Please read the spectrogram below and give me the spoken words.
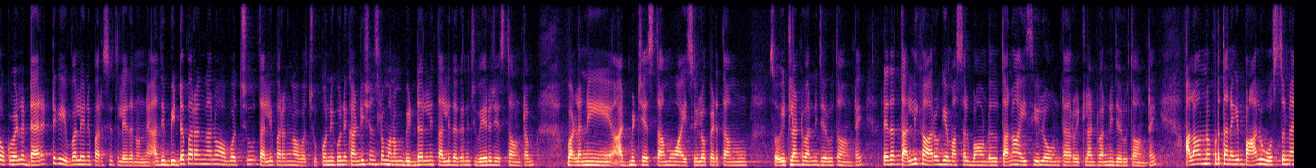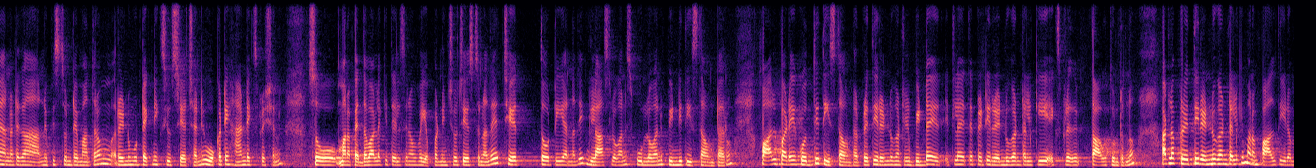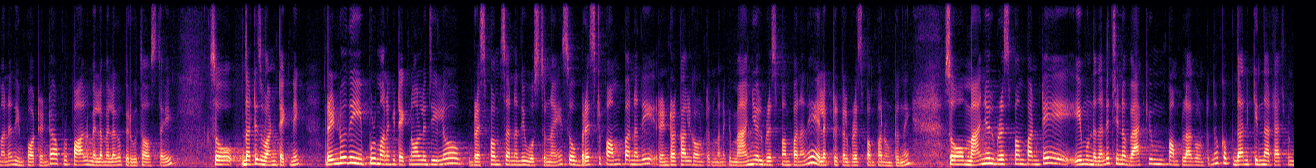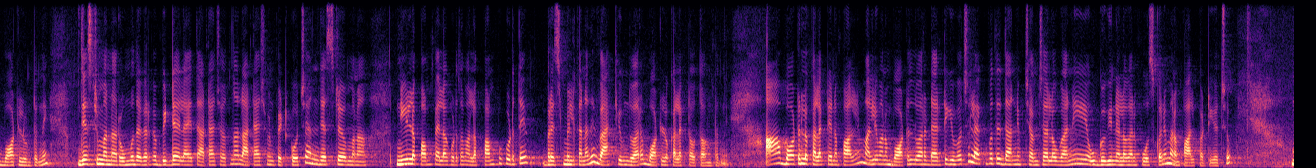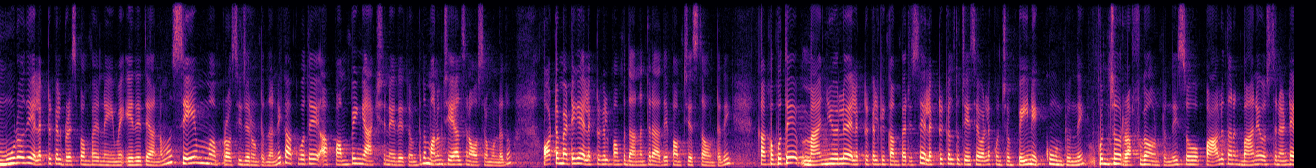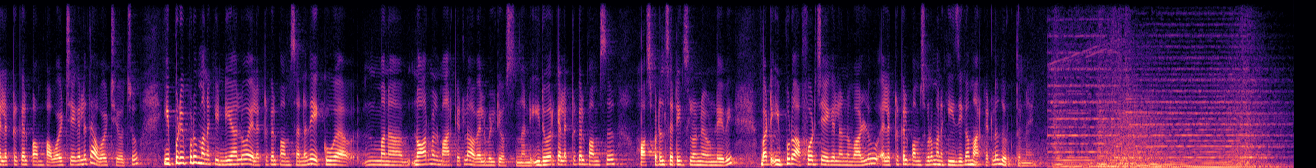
ఒకవేళ డైరెక్ట్గా ఇవ్వలేని పరిస్థితులు ఏదైనా ఉన్నాయి అది బిడ్డ పరంగానూ అవ్వచ్చు తల్లి పరంగా అవ్వచ్చు కొన్ని కొన్ని కండిషన్స్లో మనం బిడ్డల్ని తల్లి దగ్గర నుంచి వేరు చేస్తూ ఉంటాం. వాళ్ళని అడ్మిట్ చేస్తాము ఐసీయూలో పెడతాము. సో ఇట్లాంటివన్నీ జరుగుతూ ఉంటాయి. లేదా తల్లికి ఆరోగ్యం అస్సలు బాగుండదు తను ఐసీయూలో ఉంటారు ఇట్లాంటివన్నీ జరుగుతూ ఉంటాయి. అలా ఉన్నప్పుడు తనకి పాలు వస్తున్నాయి అన్నట్టుగా అనిపిస్తుంటే మాత్రం రెండు మూడు టెక్నిక్స్ యూస్ చేయొచ్చండి. ఒకటి హ్యాండ్ ఎక్స్ప్రెషన్ సో మన పెద్దవాళ్ళకి తెలిసిన ఎప్పటి నుంచో చేస్తున్నదే చే తోటి అన్నది గ్లాస్లో కానీ స్పూన్లో కానీ పిండి తీస్తూ ఉంటారు. పాలు పడే కొద్దీ తీస్తూ ఉంటారు. ప్రతి రెండు గంటలకి బిడ్డ ఎట్లయితే ప్రతి రెండు గంటలకి ఎక్స్ప్రెస్ తాగుతుంటుందో అట్లా ప్రతి రెండు గంటలకి మనం పాలు తీయడం అనేది ఇంపార్టెంట్. అప్పుడు పాలు మెల్లమెల్లగా పెరుగుతూ వస్తాయి. So that is one technique రెండోది ఇప్పుడు మనకి టెక్నాలజీలో బ్రెస్ట్ పంప్స్ అన్నది వస్తున్నాయి. సో బ్రెస్ట్ పంప్ అన్నది రెండు రకాలుగా ఉంటుంది. మనకి మాన్యువల్ బ్రెస్ట్ పంప్ అనేది ఎలక్ట్రికల్ బ్రెస్ట్ పంప్ అని ఉంటుంది. సో మాన్యువల్ బ్రెస్ట్ పంప్ అంటే ఏముండదంటే చిన్న వ్యాక్యూమ్ పంప్ లాగా ఉంటుంది. ఒక దాని కింద అటాచ్మెంట్ బాటిల్ ఉంటుంది. జస్ట్ మన రొమ్ము దగ్గరగా బిడ్డ ఎలా అయితే అటాచ్ అవుతుందో అలా అటాచ్మెంట్ పెట్టుకోవచ్చు. అండ్ జస్ట్ మన నీళ్ళ పంప్ ఎలా కొడతాం అలా పంప్ కొడితే బ్రెస్ట్ మిల్క్ అనేది వ్యాక్యూమ్ ద్వారా బాటిల్లో కలెక్ట్ అవుతూ ఉంటుంది. ఆ బాటిల్లో కలెక్ట్ అయిన పాలని మళ్ళీ మనం బాటిల్ ద్వారా డైరెక్ట్గా ఇవ్వచ్చు లేకపోతే దాన్ని చెంచాలో కానీ ఉగ్గు గిన్నెలో కానీ పోసుకొని మనం పాలు పట్టియచ్చు. మూడోది ఎలక్ట్రికల్ బ్రెస్ పంప్ అయిన ఏదైతే అన్నామో సేమ్ ప్రొసీజర్ ఉంటుందండి. కాకపోతే ఆ పంపింగ్ యాక్షన్ ఏదైతే ఉంటుందో మనం చేయాల్సిన అవసరం ఉండదు. ఆటోమేటిక్గా ఎలక్ట్రికల్ పంప్ దానంతట అదే పంప్ చేస్తూ ఉంటుంది. కాకపోతే మాన్యువల్ ఎలక్ట్రికల్కి కంపేర్ చేస్తే ఎలక్ట్రికల్తో చేసే వాళ్ళకి కొంచెం పెయిన్ ఎక్కువ ఉంటుంది. కొంచెం రఫ్గా ఉంటుంది. సో పాలు తనకు బాగానే వస్తున్నాయంటే ఎలక్ట్రికల్ పంప్ అవాయిడ్ చేయగలిగితే అవాయిడ్ చేయొచ్చు. ఇప్పుడిప్పుడు మనకి ఇండియాలో ఎలక్ట్రికల్ పంప్స్ అనేది ఎక్కువగా మన నార్మల్ మార్కెట్లో అవైలబిలిటీ వస్తుందండి. ఇదివరకు ఎలక్ట్రికల్ పంప్స్ హాస్పిటల్ సెట్టింగ్స్లోనే ఉండేవి. బట్ ఇప్పుడు అఫోర్డ్ చేయగలిగిన వాళ్ళు ఎలక్ట్రికల్ పంప్స్ కూడా మనకి ఈజీగా మార్కెట్లో దొరుకుతున్నాయి.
